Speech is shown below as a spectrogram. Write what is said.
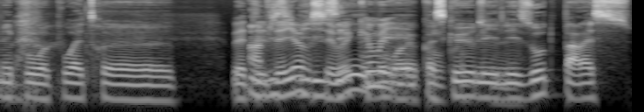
mais pour, pour être euh, Bah, invisibilisé, vrai que pour, Oui. parce que les, les autres paraissent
